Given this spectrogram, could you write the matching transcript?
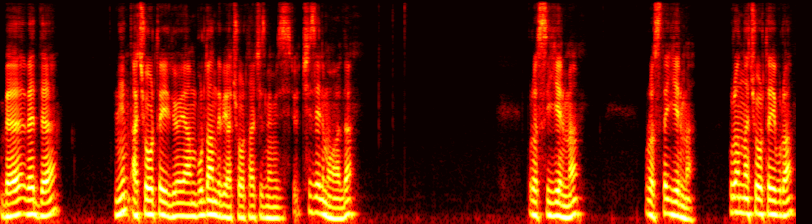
B ve D'nin açıortayı diyor. Yani buradan da bir açıortay çizmemizi istiyor. Çizelim o halde. Burası 20. Burası da 20. Buranın açıortayı bura.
